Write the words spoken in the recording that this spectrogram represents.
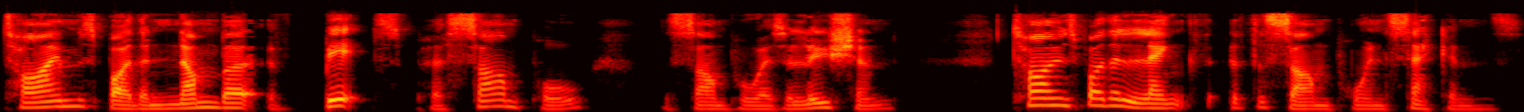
times by the number of bits per sample, the sample resolution, times by the length of the sample in seconds.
